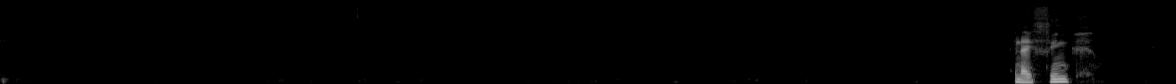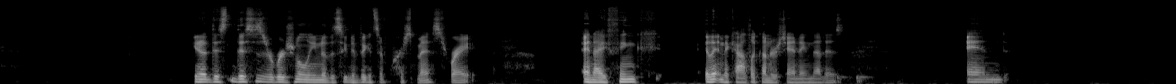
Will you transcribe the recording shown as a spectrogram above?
And i think you know this this is originally you know the significance of christmas right? And i think in the Catholic understanding, that is. And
